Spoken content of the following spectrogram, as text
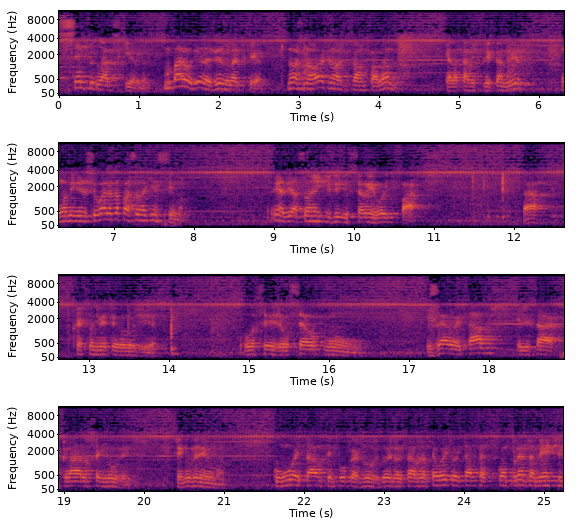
Sempre do lado esquerdo. A maioria das vezes do lado esquerdo. Nós, na hora que nós estávamos falando, que ela estava explicando isso, uma menina disse, olha, está passando aqui em cima. Em aviação a gente divide o céu em oito partes, tá? Questão de meteorologia. Ou seja, o céu com zero oitavos, ele está claro sem nuvens, sem nuvem nenhuma. Com um oitavo tem poucas nuvens, dois oitavos, até oito oitavos está completamente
